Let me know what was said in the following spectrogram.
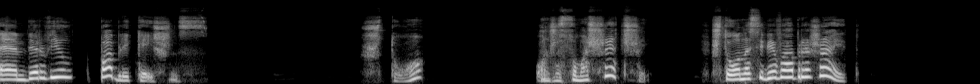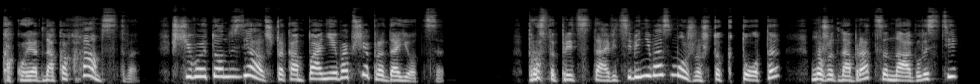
Amberville Publications. Что? Он же сумасшедший! Что он о себе воображает? Какое, однако, хамство! С чего это он взял, что компания вообще продается? Просто представить себе невозможно, что кто-то может набраться наглости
